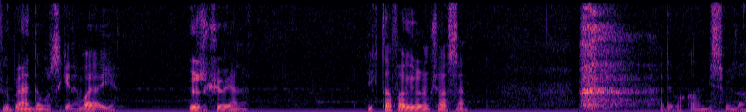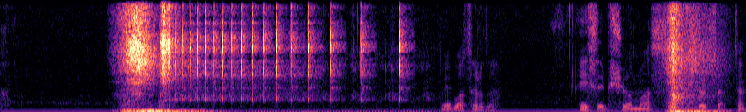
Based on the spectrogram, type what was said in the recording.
Çünkü beğendim bu skin'i bayağı iyi. Gözüküyor yani. İlk defa görüyorum şahsen. Hadi bakalım bismillah. Ve batırdı. Neyse bir şey olmaz. 4 saatten.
